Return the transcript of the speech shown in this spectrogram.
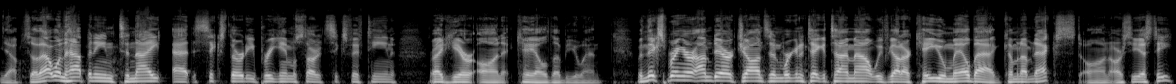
yeah, so that one happening tonight at 6:30. Pregame will start at 6:15 right here on KLWN. With Nick Springer, I'm Derek Johnson. We're going to take a timeout. We've got our KU mailbag coming up next on RCST.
